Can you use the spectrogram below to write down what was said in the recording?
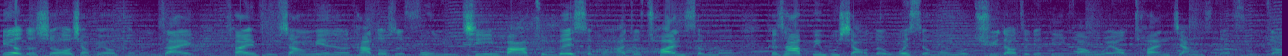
也有的时候小朋友可能在穿衣服上面呢，他都是父母亲帮他准备什么他就穿什么，可是他并不晓得为什么我去到这个地方我要穿这样子的服装。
